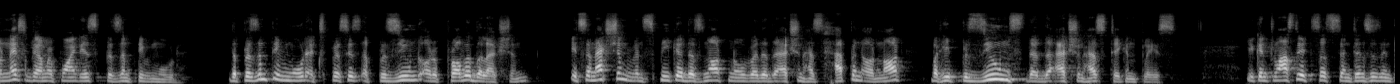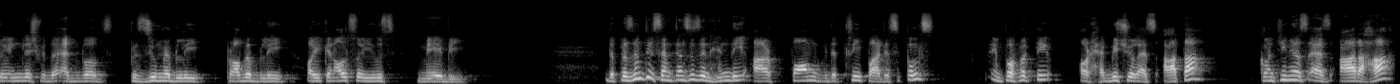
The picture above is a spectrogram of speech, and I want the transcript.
Our next grammar point is presumptive mood. The presumptive mood expresses a presumed or a probable action. It's an action when speaker does not know whether the action has happened or not, but he presumes that the action has taken place. You can translate such sentences into English with the adverbs presumably, probably, or you can also use maybe. The presumptive sentences in Hindi are formed with the three participles, imperfective or habitual as ata, continuous as araha,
